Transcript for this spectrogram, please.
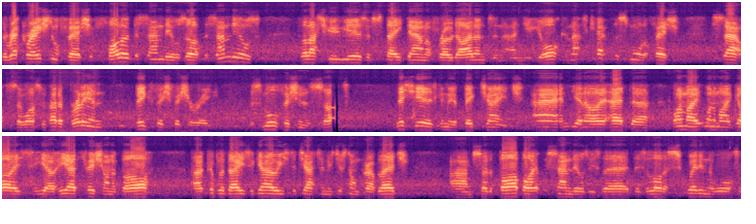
the recreational fish have followed the sand eels up. The sand eels for the last few years have stayed down off Rhode Island and, and New York, and that's kept the smaller fish south. So whilst we've had a brilliant big fish fishery, the small fishing has sucked. This year is going to be a big change. And you know, I had uh, one of my one of my guys. You know, he had fish on a bar a couple of days ago. Easter Chatham is just on Crab Ledge. Um, so the bar bite with sand eels is there. There's a lot of squid in the water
